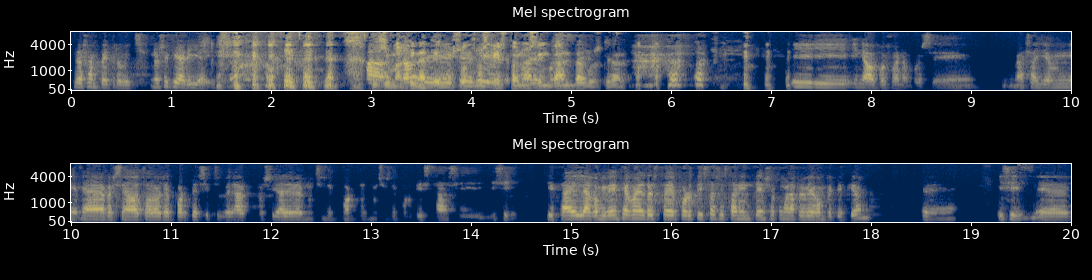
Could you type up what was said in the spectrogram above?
de San Petrovich. No sé qué haríais, ¿no? pues ah, imagínate, ¿sabes? nosotros que esto nos vale, encanta, pues, pues claro. y, y, no, pues bueno, pues eh, yo me, me he apasionado todos los deportes y tuve la posibilidad de ver muchos deportes, muchos deportistas y, y sí, quizá la convivencia con el resto de deportistas es tan intenso como la propia competición. Eh, y sí, eh,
